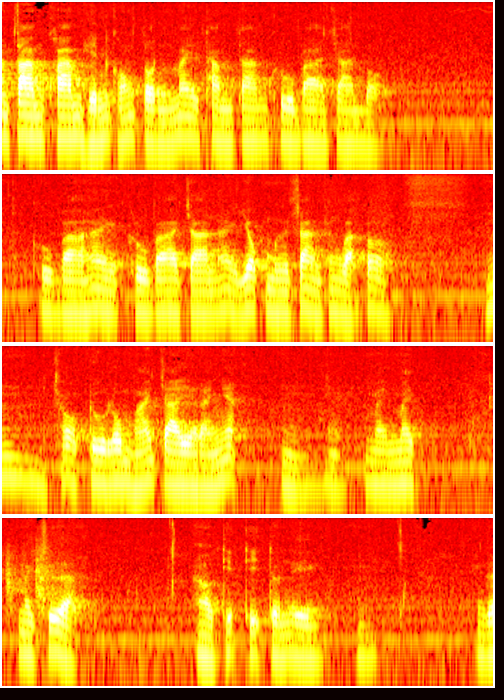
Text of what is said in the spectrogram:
ำตามความเห็นของตนไม่ทำตามครูบาอาจารย์บอก ครูบาให้ครูบาอาจารย์ให้ยกมือสร้างจังหวะก็ชอบดูลมหายใจอะไรเงี้ยไม่ไม่ไม่เชื่อ เอาทิฏฐิตนเองก็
